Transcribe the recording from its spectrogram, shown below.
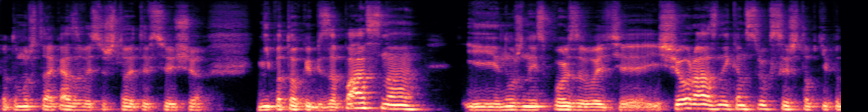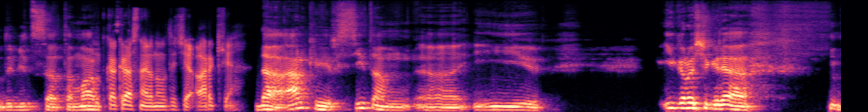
потому что оказывается, что это все еще не поток и безопасно, и нужно использовать э, еще разные конструкции, чтобы типа добиться атомар. Вот как раз, наверное, вот эти арки. Да, арки, RC там, э, и, и, короче говоря,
